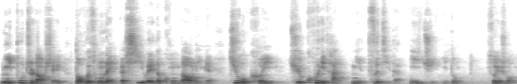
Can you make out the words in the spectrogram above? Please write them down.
你不知道谁都会从哪个细微的孔道里面就可以去窥探你自己的一举一动。所以说，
